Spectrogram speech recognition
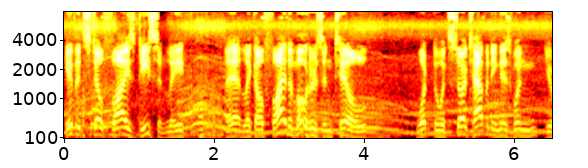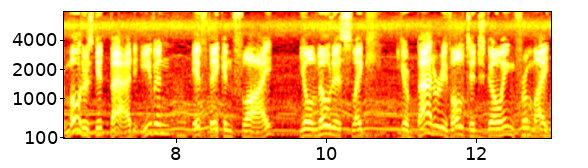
if it still flies decently, I, like I'll fly the motors until what what starts happening is when your motors get bad, even if they can fly, you'll notice like your battery voltage going from like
